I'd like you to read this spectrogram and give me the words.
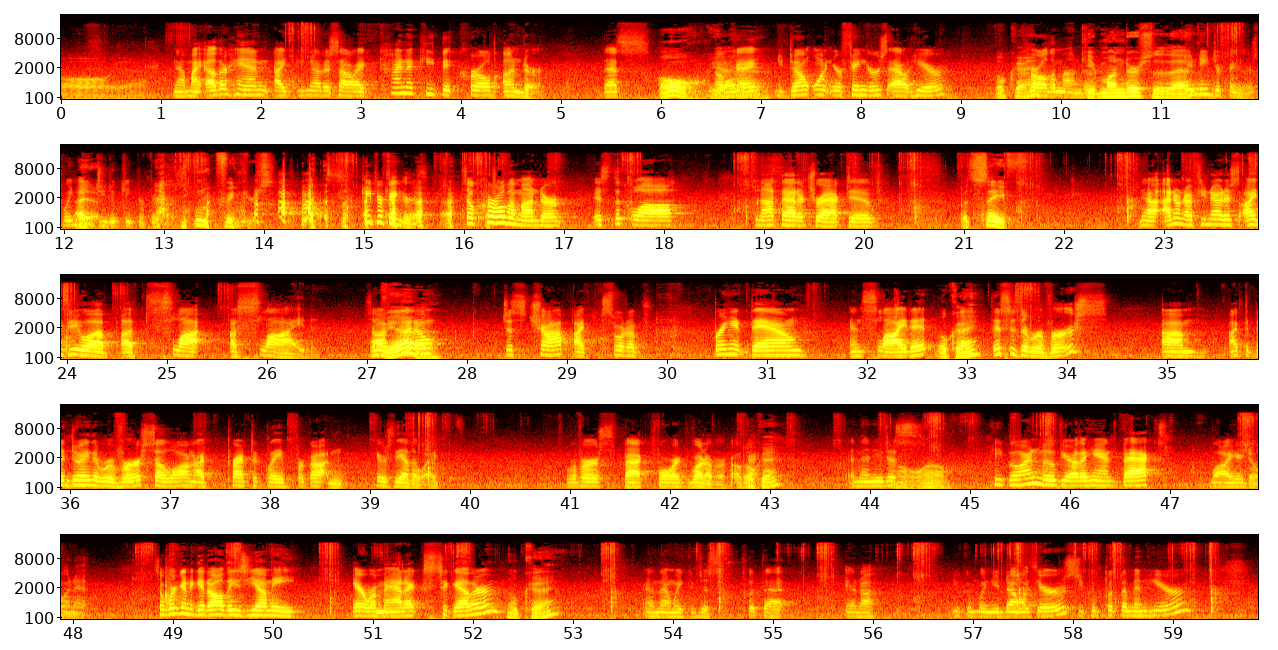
Oh yeah. Now my other hand, I you notice how I kind of keep it curled under. That's Oh yeah. okay. You don't want your fingers out here. Okay. Curl them under. Keep them under so that. You need your fingers. We I- need you to keep your fingers. my fingers. yes. keep your fingers. So curl them under. It's the claw. Not that attractive. But safe. Now I don't know if you noticed. I do a, a slot a slide. So Oh, I, I don't just chop. I sort of bring it down and slide it. Okay. This is a reverse. Um, I've been doing the reverse so long I've practically forgotten. Here's the other way. Reverse, back, forward, whatever. Okay. Okay. And then you just Oh wow. keep going. Move your other hand back while you're doing it. So we're going to get all these yummy aromatics together, Okay. and then we can just put that in a. You can, when you're done with yours, you can put them in here.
